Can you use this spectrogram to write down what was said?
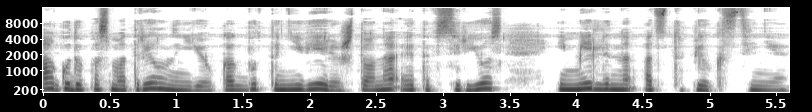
Агуду посмотрел на нее, как будто не веря, что она это всерьез, и медленно отступил к стене.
